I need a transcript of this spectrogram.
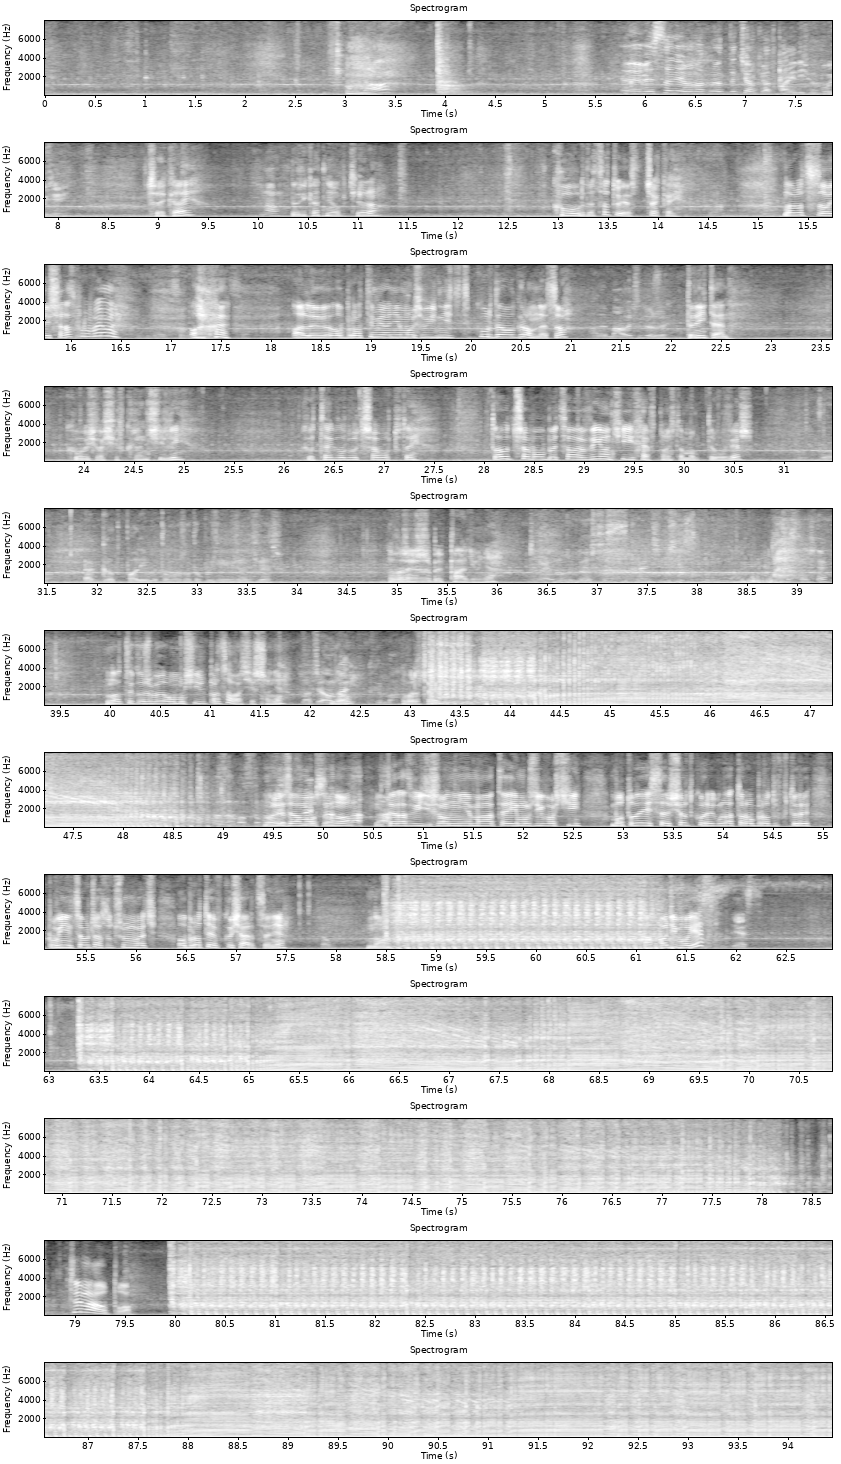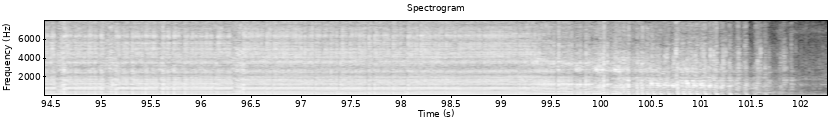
No? E, wiesz co, nie wiem, akurat deciorki odpaliliśmy później. Czekaj, No. delikatnie obciera. Kurde, co tu jest? Czekaj. No to co, jeszcze raz próbujemy? Ale, ale obroty miał niemożliwie, kurde, ogromne, co? Ale mały czy duży? Ten i ten. Kuźwa się wkręcili. Tylko tego by trzeba było tutaj... To trzeba byłoby całe wyjąć i heftnąć tam od tyłu, wiesz? To jak go odpalimy, to można to później wziąć, wiesz. Najważniejsze, żeby palił, nie? Nie, może go jeszcze skręcić i nie? No tylko, żeby on musi pracować jeszcze, nie? Znaczy on No. chyba. Dobra, czekaj. A za mocno No i za mocno, no. I teraz widzisz, on nie ma tej możliwości, bo tutaj jest w środku regulator obrotów, który powinien cały czas utrzymywać obroty w kosiarce, nie? No. A paliwo jest? Jest. Małpo.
